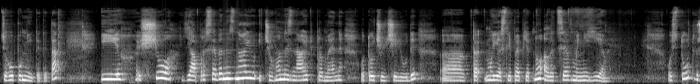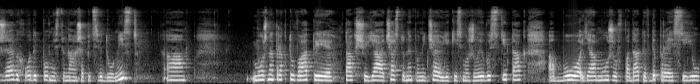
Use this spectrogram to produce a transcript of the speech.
цього помітити. так? І що я про себе не знаю, і чого не знають про мене оточуючі люди. Е, Та моє сліпе п'ятно, але це в мені є. Ось тут вже виходить повністю наша підсвідомість. Можна трактувати так, що я часто не помічаю якісь можливості, так, або я можу впадати в депресію.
